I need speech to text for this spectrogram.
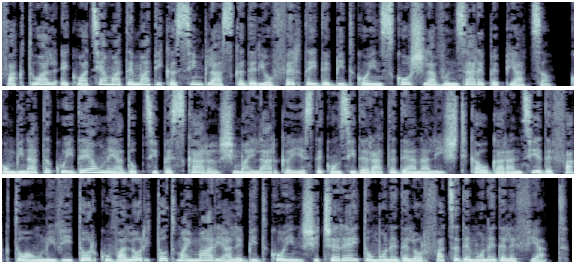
Factual, ecuația matematică simplă a scăderii ofertei de bitcoin scoși la vânzare pe piață, combinată cu ideea unei adopții pe scară și mai largă, este considerată de analiști ca o garanție de facto a unui viitor cu valori tot mai mari ale bitcoin și cereaitomonedelor față de monedele fiat.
